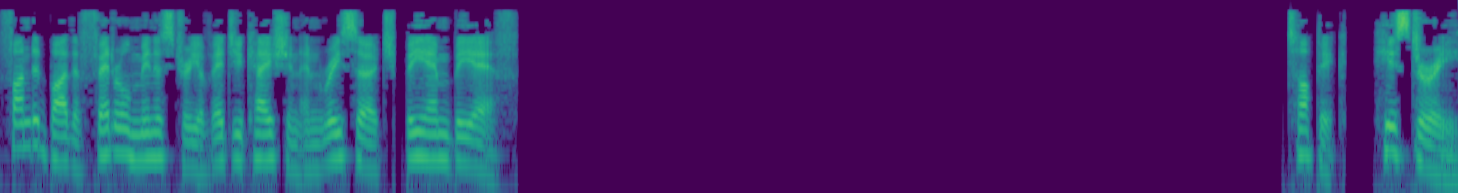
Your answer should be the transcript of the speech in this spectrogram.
funded by the Federal Ministry of Education and Research Research BMBF. Topic: History.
